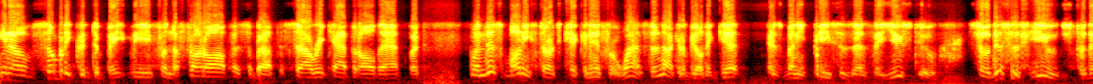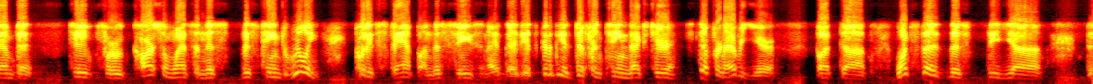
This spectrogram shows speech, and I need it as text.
you know, somebody could debate me from the front office about the salary cap and all that, but when this money starts kicking in for Wentz, they're not going to be able to get as many pieces as they used to. So this is huge for them to to for Carson Wentz and this this team to really put its stamp on this season. It's going to be a different team next year. It's different every year. But uh, once the the the, uh, the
